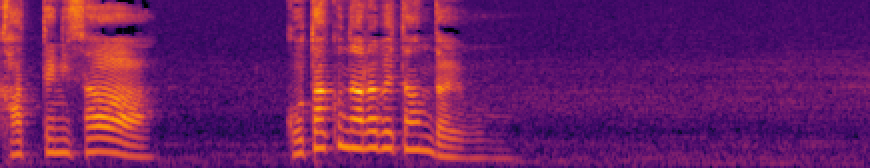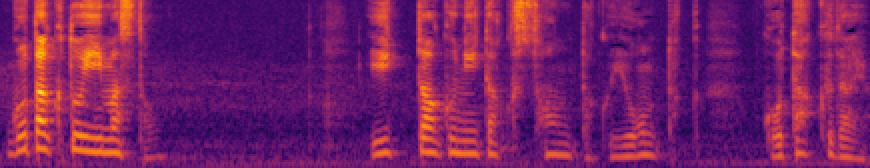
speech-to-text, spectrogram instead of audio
勝手にさ、五択並べたんだよ。五択と言いますと、一択、二択、三択、四択、五択だよ。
